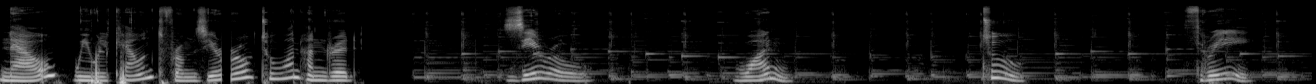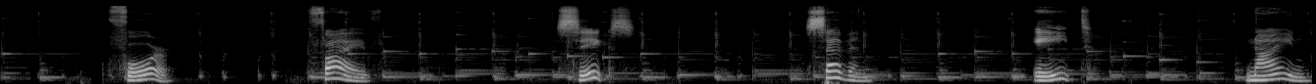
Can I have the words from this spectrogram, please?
Now we will count from 0 to 100. 0 1 2 3 4 5 6 7 8 9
